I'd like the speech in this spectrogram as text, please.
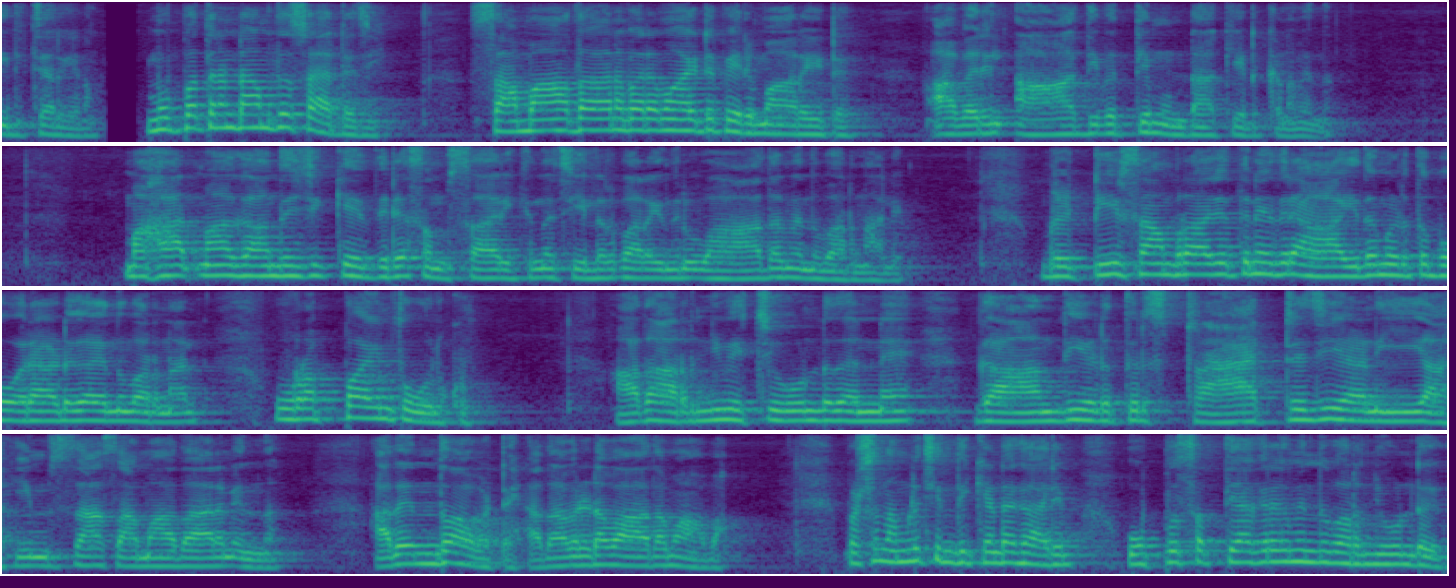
തിരിച്ചറിയണം. മുപ്പത്തിരണ്ടാമത്തെ സ്ട്രാറ്റജി സമാധാനപരമായിട്ട് പെരുമാറിയിട്ട് അവരിൽ ആധിപത്യം ഉണ്ടാക്കിയെടുക്കണമെന്ന്. മഹാത്മാഗാന്ധിജിക്കെതിരെ സംസാരിക്കുന്ന ചിലർ പറയുന്നൊരു വാദം എന്ന് പറഞ്ഞാൽ ബ്രിട്ടീഷ് സാമ്രാജ്യത്തിനെതിരെ ആയുധമെടുത്ത് പോരാടുക എന്ന് പറഞ്ഞാൽ ഉറപ്പായും തോൽക്കും. അത് അറിഞ്ഞു വെച്ചുകൊണ്ട് തന്നെ ഗാന്ധി എടുത്തൊരു സ്ട്രാറ്റജിയാണ് ഈ അഹിംസ സമാധാനം എന്ന്. അതെന്തോ ആവട്ടെ അത് അവരുടെ വാദമാവാം. പക്ഷെ നമ്മൾ ചിന്തിക്കേണ്ട കാര്യം ഉപ്പ് സത്യാഗ്രഹം എന്ന് പറഞ്ഞുകൊണ്ട്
